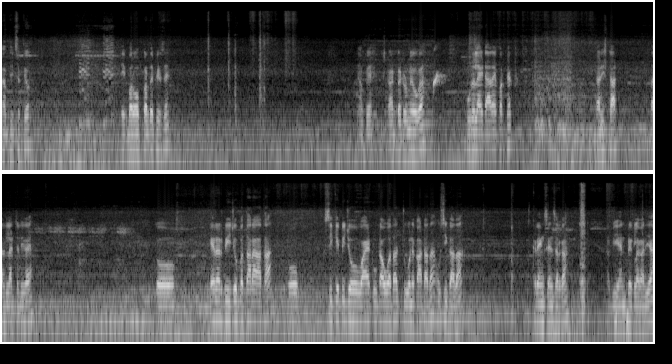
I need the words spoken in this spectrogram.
आप देख सकते हो। एक बार ऑफ़ करते फिर से। यहाँ पे स्टार्ट पेट्रोल में होगा। पूरे लाइट आ रहे हैं परफेक्ट गाड़ी स्टार्ट सारी लाइट चली गए। तो एरर भी जो बता रहा था, वो सी के पी जो वायर टूटा हुआ था, चूहों ने काटा था, उसी का था। क्रैंक सेंसर का। अभी हैंड ब्रेक लगा दिया।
